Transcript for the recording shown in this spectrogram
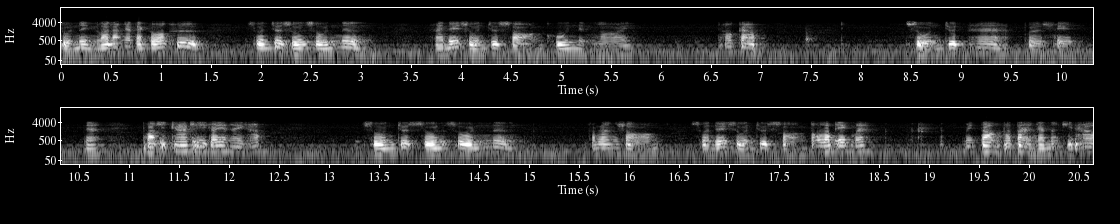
0.01 แล้วรักงานแตกตัวก็คือ 0.001 หารด้วย 0.2 คูณ 100 เท่ากับ 0.5เปอร์เซ็นต์นะ พอคิดค่า k ก็ยังไงครับ 0.001กำลังสองส่วนด้วย 0.2 ต้องลบ x ไหมไม่ต้องเพราะต่างกันตั้งกี่เท่า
